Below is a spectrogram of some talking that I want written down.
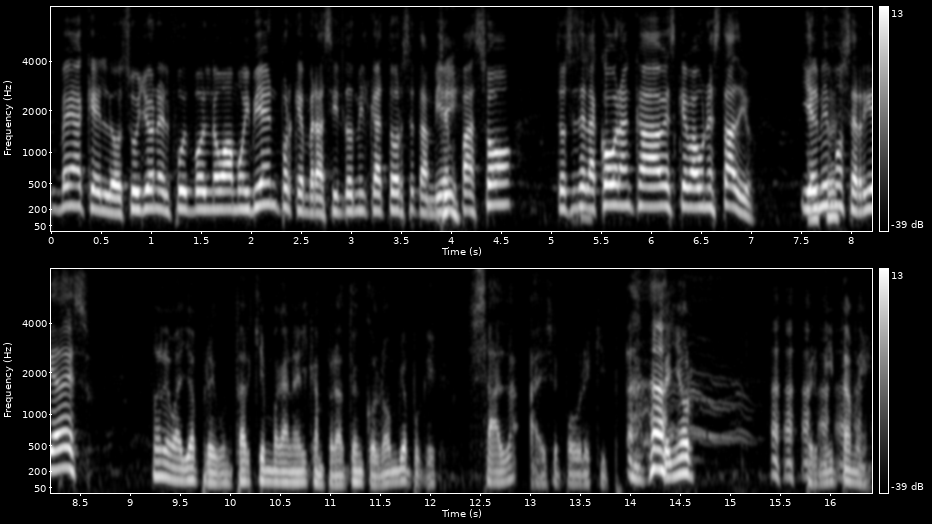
vea que lo suyo en el fútbol no va muy bien, porque en Brasil 2014 también Sí. pasó. Entonces se la cobran cada vez que va a un estadio. Y él mismo se ríe de eso. No le vaya a preguntar quién va a ganar el campeonato en Colombia porque sala a ese pobre equipo. Señor, permítame,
